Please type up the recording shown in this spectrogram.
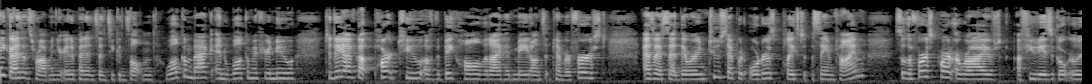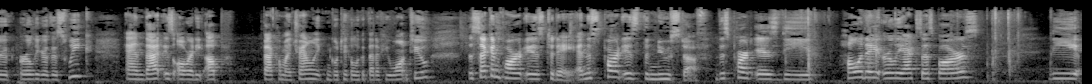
Hey guys, it's Robyn, your independent Scentsy consultant. Welcome back and welcome if you're new. Today I've got part two of the big haul that I had made on September 1st. As I said, they were in two separate orders placed at the same time. So the first part arrived a few days ago earlier, earlier this week, and that is already up back on my channel. You can go take a look at that if you want to. The second part is today, and this part is the new stuff. This part is the holiday early access bars, the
